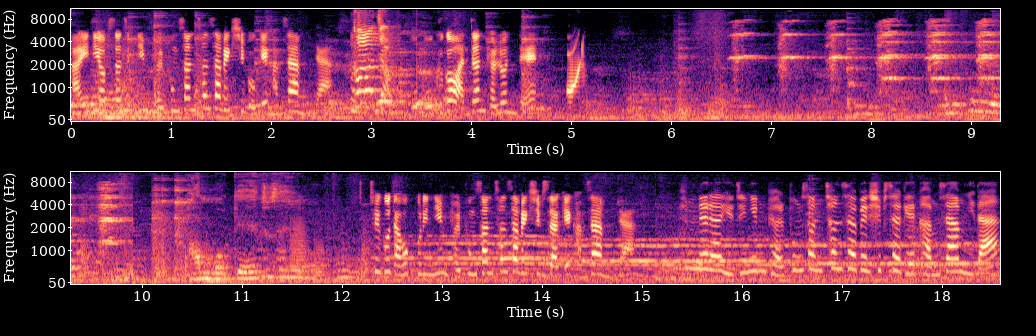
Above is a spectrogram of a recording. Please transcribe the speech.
아이디 없어진님 별풍선 1415개 감사합니다. 꺼져! 오, 그거 완전 별론데. 밥 먹게 해주세요 최고 다호꾸리님 별풍선 1414개 감사합니다. 힘내라 유진님 별풍선 1414개 감사합니다.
